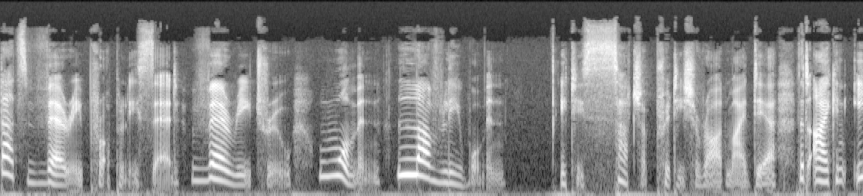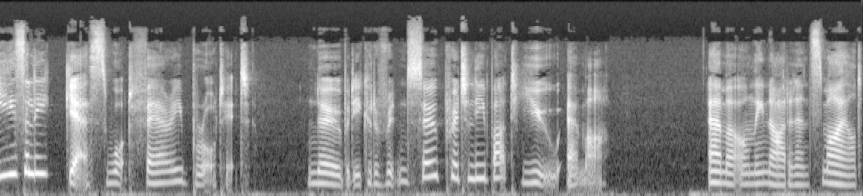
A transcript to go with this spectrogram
that's very properly said, very true. Woman, lovely woman. It is such a pretty charade, my dear, that I can easily guess what fairy brought it. Nobody could have written so prettily but you, Emma. Emma only nodded and smiled.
